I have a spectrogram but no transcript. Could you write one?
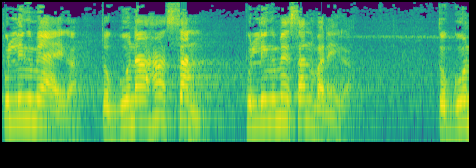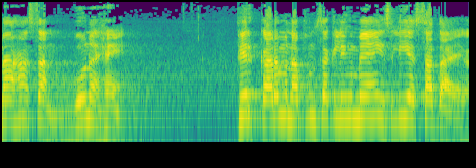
पुल्लिंग में आएगा तो गुण सन, पुल्लिंग में सन बनेगा। तो गुण सन, गुण है। फिर कर्म नपुंसकलिंग में है, इसलिए सत आएगा।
